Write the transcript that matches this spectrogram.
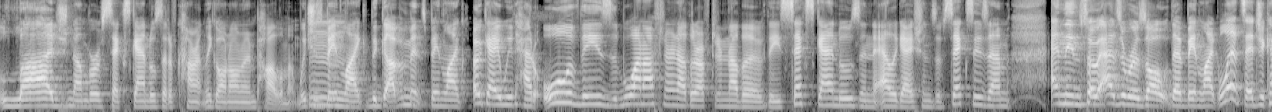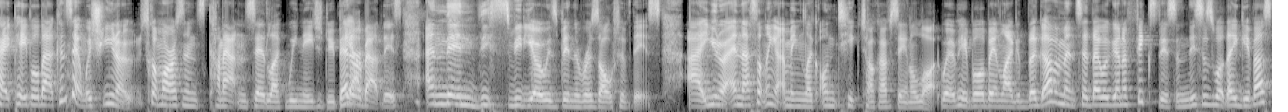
large number of sex scandals that have currently gone on in Parliament, which has been like the government's been like, okay, we've had all of these one after another after another of these sex scandals and allegations of sexism. And then so as a result, they've been like, let's educate people about consent, which, you know, Scott Morrison's come out and said, like, we need to do better Yeah. about this. And then this video has been the result of this. Uh, you know, and that's something, I mean, like on TikTok, I've seen a lot where people have been like, the government said they were going to fix this and this is what they give us.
